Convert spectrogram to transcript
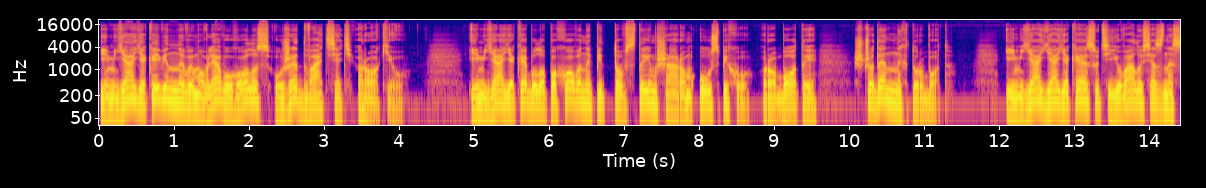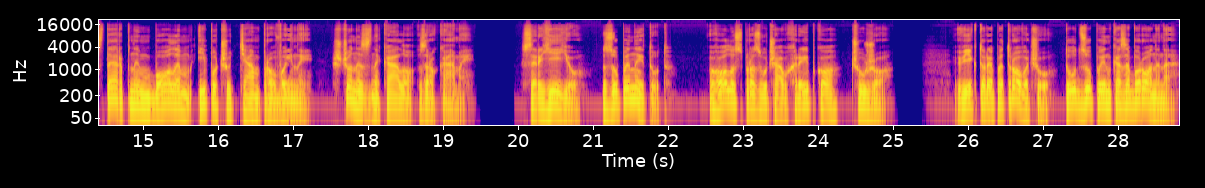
ім'я, яке він не вимовляв у голос уже 20 років. Ім'я, яке було поховане під товстим шаром успіху, роботи, щоденних турбот. Ім'я, я, яке асоціювалося з нестерпним болем і почуттям провини, що не зникало з роками. Сергію, зупини тут. Голос прозвучав хрипко, чужо. Вікторе Петровичу, тут зупинка заборонена.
